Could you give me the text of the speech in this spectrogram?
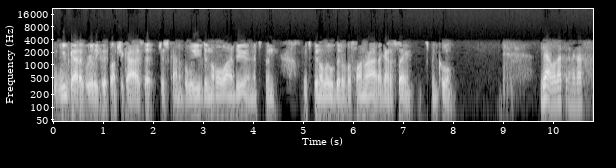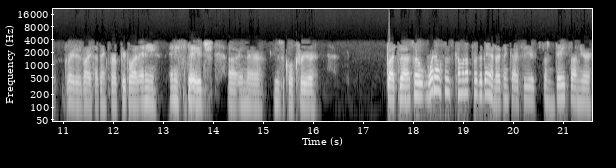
we've got a really good bunch of guys that just kind of believed in the whole idea and it's been, it's been a little bit of a fun ride, I gotta say. It's been cool. Yeah, well that's, I mean, that's great advice, I think, for people at any, any stage, uh, in their musical career. But, uh, so what else is coming up for the band? I think I see some dates on your,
